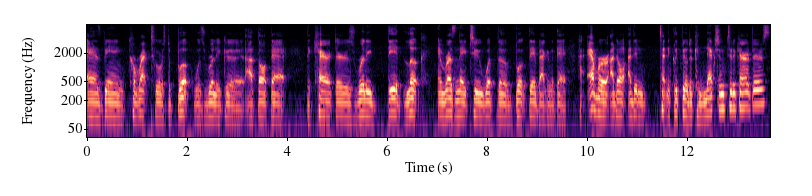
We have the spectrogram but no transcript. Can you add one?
as being correct towards the book was really good. I thought that the characters really did look and resonate to what the book did back in the day. However, I don't I didn't technically feel the connection to the characters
